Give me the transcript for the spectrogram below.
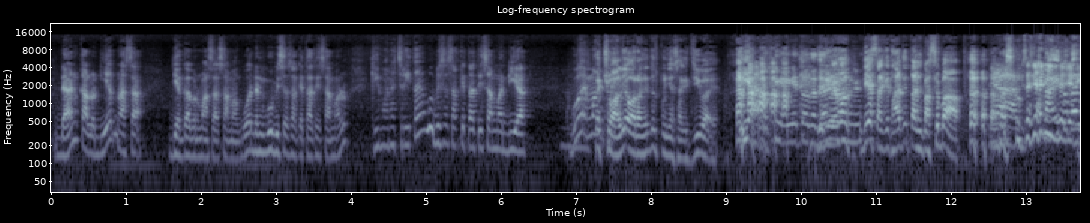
Dan kalau dia merasa dia gak bermasalah sama gue dan gue bisa sakit hati sama lu, gimana ceritanya gue bisa sakit hati sama dia? Gue emang kecuali orang itu punya sakit jiwa ya iya kayak gitu. jadi memang dia sakit hati tanpa sebab Ya, bisa jadi, nah, bisa itu jadi. kan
